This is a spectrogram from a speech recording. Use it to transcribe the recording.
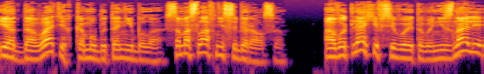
и отдавать их кому бы то ни было Самослав не собирался. А вот ляхи всего этого не знали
